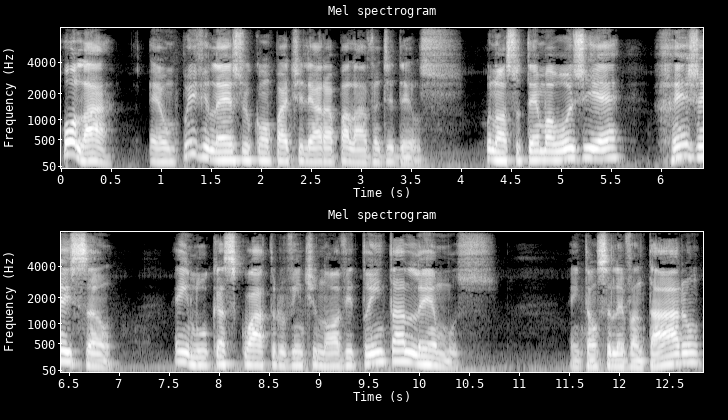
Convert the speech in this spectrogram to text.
Olá, é um privilégio compartilhar a palavra de Deus. O nosso tema hoje é rejeição. Em Lucas 4, 29 e 30, lemos: Então se levantaram,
